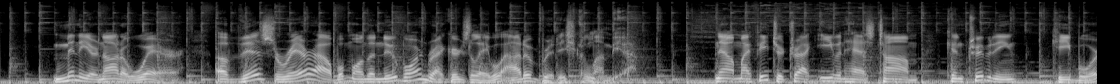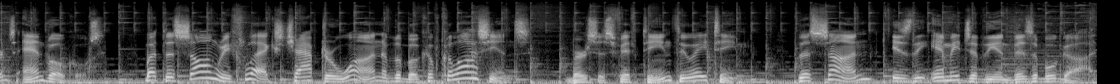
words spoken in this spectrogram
many are not aware of this rare album on the Newborn Records label out of British Columbia. Now, my featured track even has Tom contributing keyboards and vocals, but the song reflects chapter 1 of the book of Colossians, verses 15 through 18. The Son is the image of the invisible God,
